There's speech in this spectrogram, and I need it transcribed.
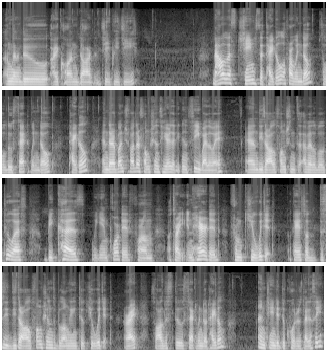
I'm going to do icon.jpg. Now let's change the title of our window. So we'll do set window title. And there are a bunch of other functions here that you can see by the way. And these are all functions available to us because we imported from oh, sorry inherited from QWidget. Okay so this is these are all functions belonging to QWidget. All right? So I'll just do set window title and change it to Coders Legacy.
